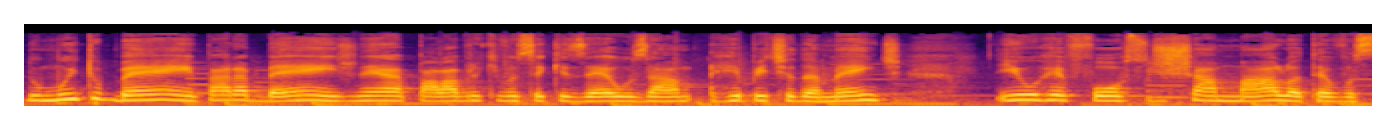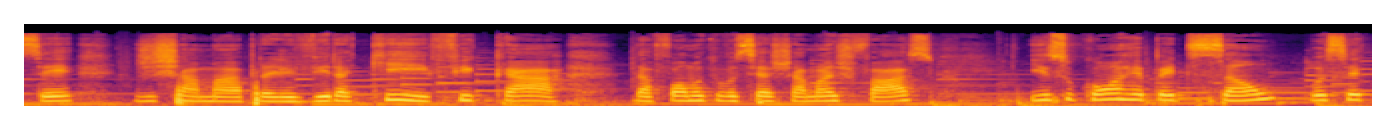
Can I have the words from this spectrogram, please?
do muito bem, parabéns, né, a palavra que você quiser usar repetidamente e o reforço de chamá-lo até você, de chamar para ele vir aqui, ficar da forma que você achar mais fácil. Isso com a repetição você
